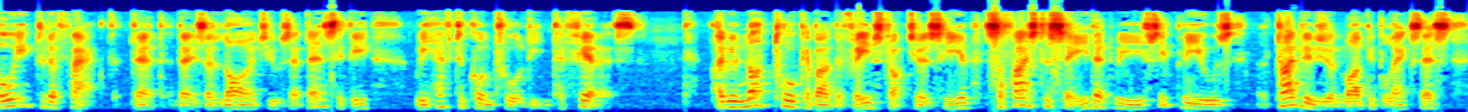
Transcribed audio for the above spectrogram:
owing to the fact that there is a large user density, we have to control the interference. I will not talk about the frame structures here. Suffice to say that we simply use time division multiple access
